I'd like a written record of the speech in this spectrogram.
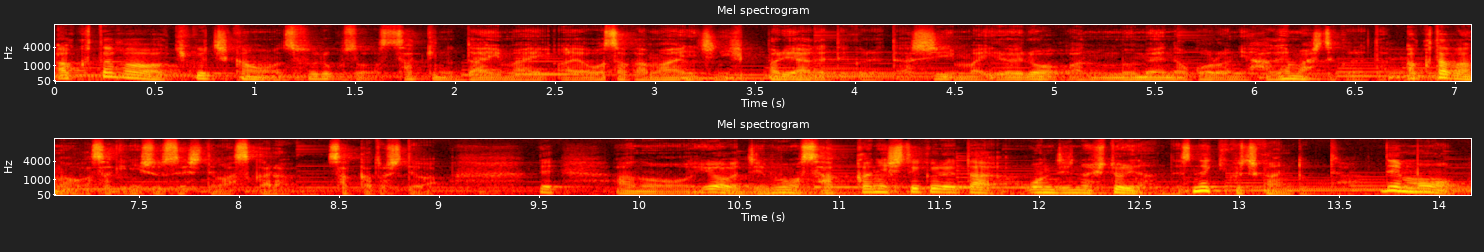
芥川は菊池寛はそれこそさっきの大米大阪毎日に引っ張り上げてくれたしいろいろ無名の頃に励ましてくれた。芥川の方が先に出世してますから作家としては。であのいわば自分を作家にしてくれた恩人の一人なんですね菊池寛にとっては。でも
